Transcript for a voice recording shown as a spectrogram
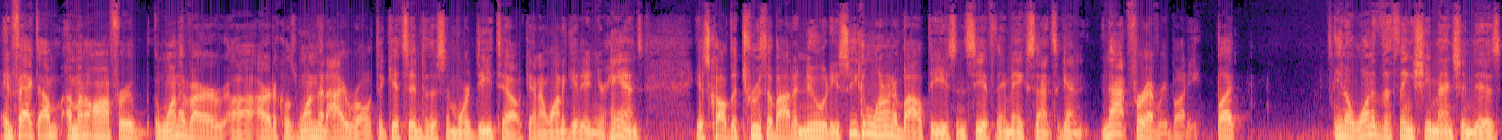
in fact, I'm, I'm going to offer one of our uh, articles, one that I wrote that gets into this in more detail. Again, I want to get it in your hands. It's called The Truth About Annuities. So you can learn about these and see if they make sense. Again, not for everybody, but you know, one of the things she mentioned is,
